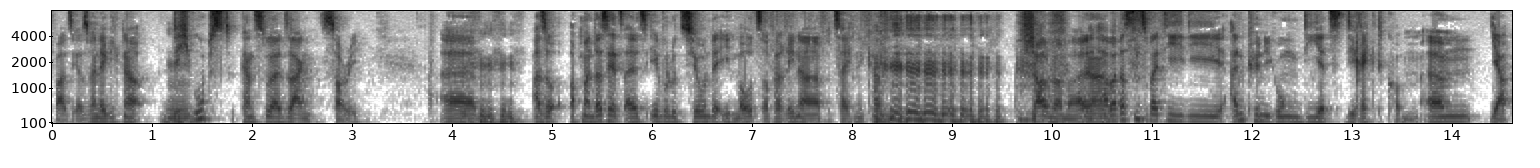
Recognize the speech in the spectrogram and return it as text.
quasi. Also wenn der Gegner mhm. dich upst, kannst du halt sagen, sorry. ähm, also ob man das jetzt als Evolution der Emotes auf Arena bezeichnen kann, schauen wir mal. Ja. Aber das sind soweit die, die Ankündigungen, die jetzt direkt kommen. Ähm, ja,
